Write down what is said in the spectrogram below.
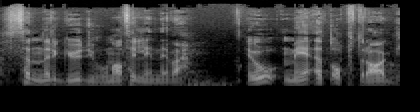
sender Gud Jonah til Ninive? Jo, med et oppdrag.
